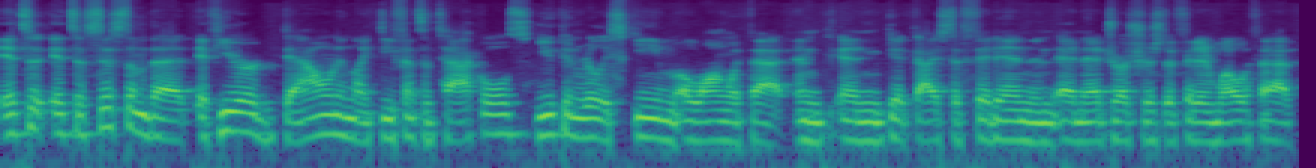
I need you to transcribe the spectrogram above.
it's a it's a system that if you're down in like defensive tackles, you can really scheme along with that and and get guys to fit in and, and edge rushers to fit in well with that.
